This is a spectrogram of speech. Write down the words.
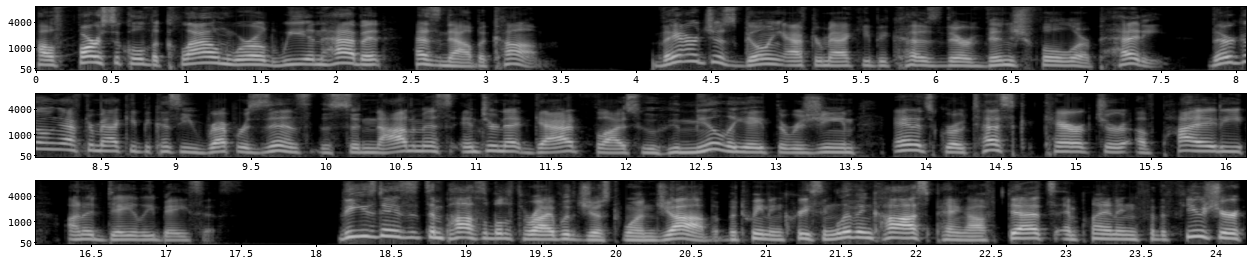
how farcical the clown world we inhabit has now become. They aren't just going after Mackey because they're vengeful or petty. They're going after Mackey because he represents the synonymous internet gadflies who humiliate the regime and its grotesque caricature of piety on a daily basis. These days, it's impossible to thrive with just one job. Between increasing living costs, paying off debts, and planning for the future,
